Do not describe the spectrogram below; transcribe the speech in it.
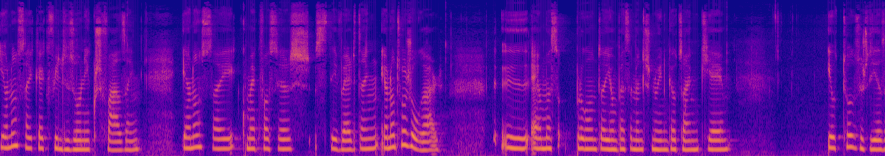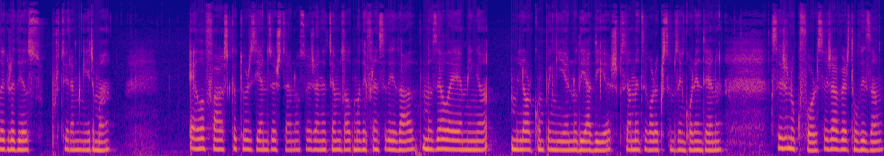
Eu não sei o que é que filhos únicos fazem. Eu não sei como é que vocês se divertem. Eu não estou a julgar. Eh, é uma pergunta e um pensamento genuíno que eu tenho que é eu todos os dias agradeço por ter a minha irmã. Ela faz 14 anos este ano, ou seja, ainda temos alguma diferença de idade, mas ela é a minha melhor companhia no dia a dia, especialmente agora que estamos em quarentena, seja no que for, seja a ver televisão,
